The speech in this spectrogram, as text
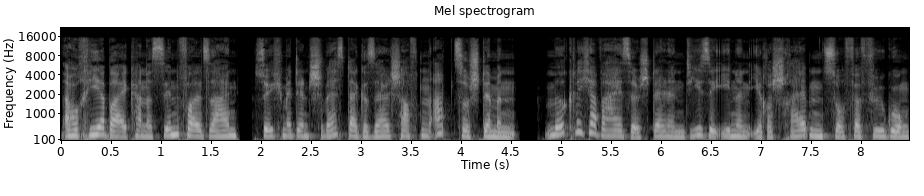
Auch hierbei kann es sinnvoll sein, sich mit den Schwestergesellschaften abzustimmen. Möglicherweise stellen diese Ihnen Ihre Schreiben zur Verfügung,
